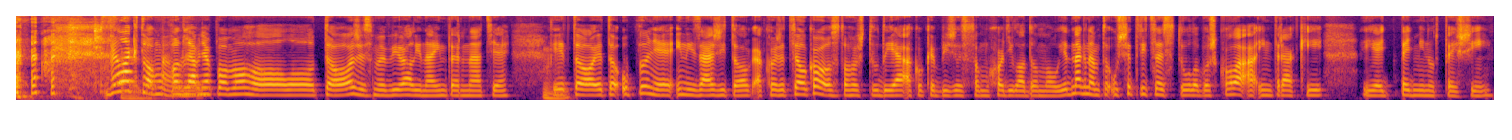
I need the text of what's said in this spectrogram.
Veľa k tomu podľa mňa pomohlo to, že sme bývali na internáte. Mhm. Je, to, je to úplne iný zážitok, akože celkovo z toho štúdia, ako keby, že som chodila domov. Jednak nám to ušetrí cestu, lebo škola a intraky je 5 minút peši,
